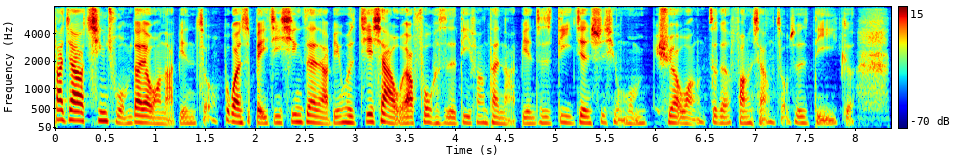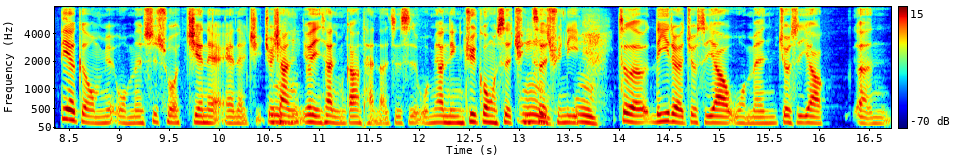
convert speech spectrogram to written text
大家要清楚我们到底要往哪边走，不管是北极星在哪边，或者接下来我要 focus 的地方在哪边，这是第一件事情，我们需要往这个方向走，这是第一个。第二个，我们我们是说 generate energy，就像有点像你们刚刚谈到，就是我们要凝聚共识，群策群力，这个 leader 就是要我们就是要。嗯，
